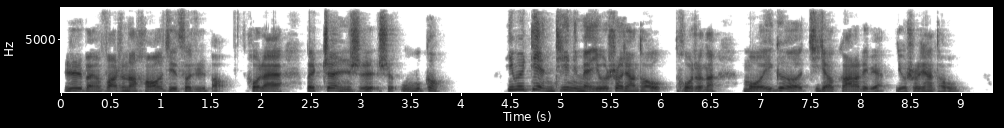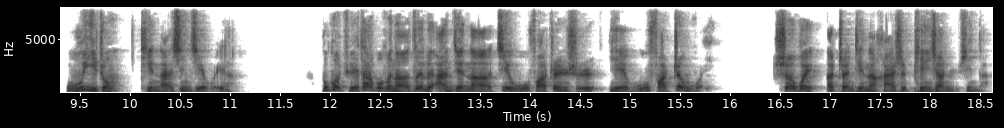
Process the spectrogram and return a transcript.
日本发生了好几次举报，后来被证实是诬告，因为电梯里面有摄像头，或者呢某一个犄角旮旯里边有摄像头，无意中替男性解围了。不过绝大部分呢这类案件呢既无法证实，也无法证伪，社会那整体呢还是偏向女性的。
